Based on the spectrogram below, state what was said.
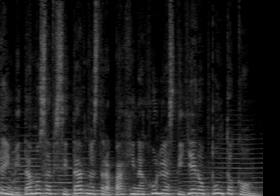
Te invitamos a visitar nuestra página julioastillero.com.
